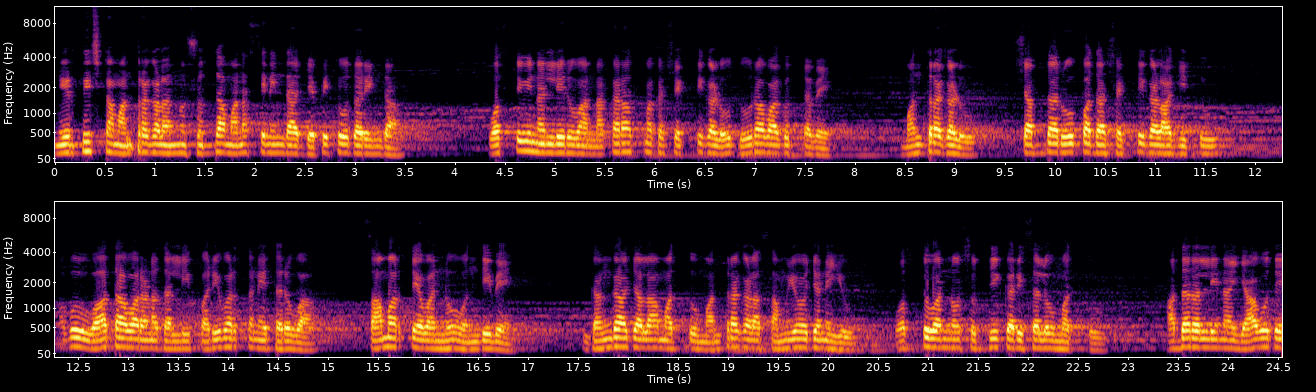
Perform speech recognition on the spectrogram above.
ನಿರ್ದಿಷ್ಟ ಮಂತ್ರಗಳನ್ನು ಶುದ್ಧ ಮನಸ್ಸಿನಿಂದ ಜಪಿಸುವುದರಿಂದ ವಸ್ತುವಿನಲ್ಲಿರುವ ನಕಾರಾತ್ಮಕ ಶಕ್ತಿಗಳು ದೂರವಾಗುತ್ತವೆ. ಮಂತ್ರಗಳು ಶಬ್ದ ರೂಪದ ಶಕ್ತಿಗಳಾಗಿದ್ದು, ಅವು ವಾತಾವರಣದಲ್ಲಿ ಪರಿವರ್ತನೆ ತರುವ ಸಾಮರ್ಥ್ಯವನ್ನು ಹೊಂದಿವೆ. ಗಂಗಾಜಲ ಮತ್ತು ಮಂತ್ರಗಳ ಸಂಯೋಜನೆಯು ವಸ್ತುವನ್ನು ಶುದ್ಧೀಕರಿಸಲು ಮತ್ತು ಅದರಲ್ಲಿನ ಯಾವುದೇ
